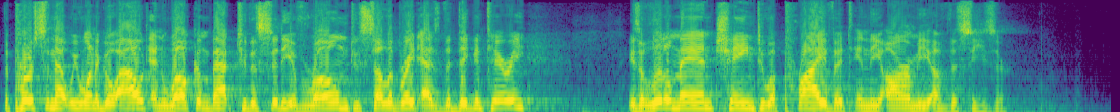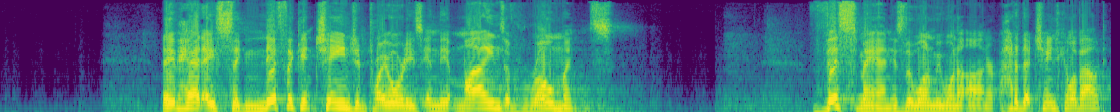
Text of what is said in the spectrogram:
the person that we want to go out and welcome back to the city of Rome to celebrate as the dignitary is a little man chained to a private in the army of the Caesar. They've had a significant change in priorities in the minds of Romans. This man is the one we want to honor. How did that change come about?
